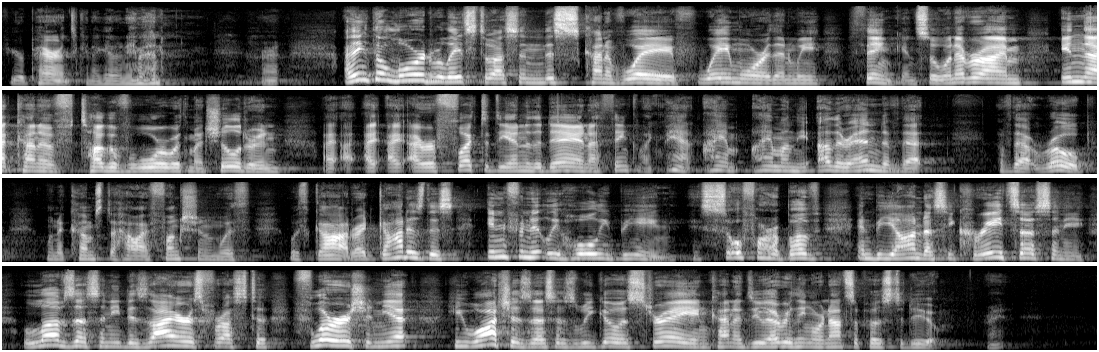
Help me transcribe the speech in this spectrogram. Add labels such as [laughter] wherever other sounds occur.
If you're a parent, can I get an amen? [laughs] All right. I think the Lord relates to us in this kind of way, way more than we think. And so whenever I'm in that kind of tug of war with my children, I, I, I reflect at the end of the day and I think like, man, I am, I am on the other end of that, of that rope when it comes to how I function with, with God, right? God is this infinitely holy being. He's so far above and beyond us. He creates us and He loves us and He desires for us to flourish, and yet He watches us as we go astray and kind of do everything we're not supposed to do. Right?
